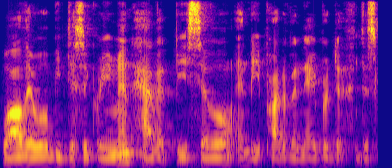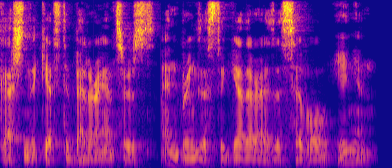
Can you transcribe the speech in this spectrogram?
while there will be disagreement, have it be civil and be part of a neighbor discussion that gets to better answers and brings us together as a civil union.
